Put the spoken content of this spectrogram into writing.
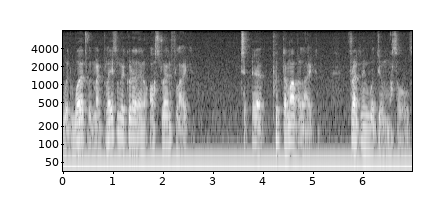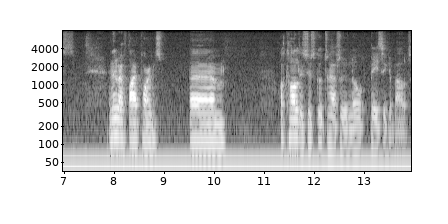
with words, with manipulation. We're good at, and or strength, like uh, put them up and like threatening with your muscles. And then we have five points. Um, occult is just good to have, so you know basic about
